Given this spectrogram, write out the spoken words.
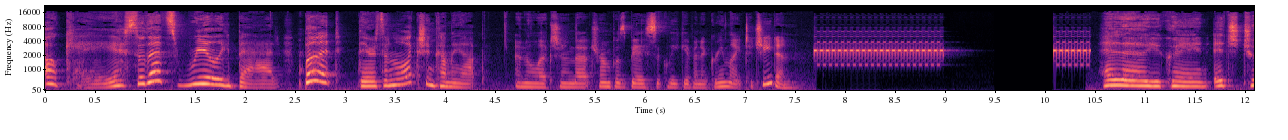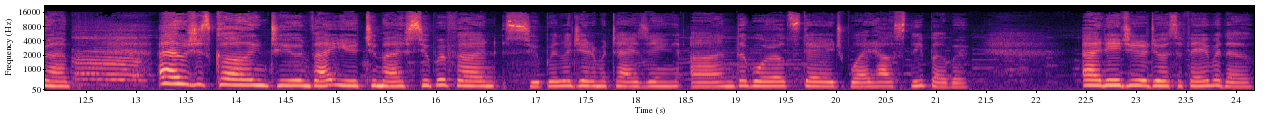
Okay, so that's really bad. But there's an election coming up. An election that Trump was basically given a green light to cheat in. Hello, Ukraine. It's Trump. I was just calling to invite you to my super fun, super legitimatizing on the world stage White House sleepover. I need you to do us a favor, though.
